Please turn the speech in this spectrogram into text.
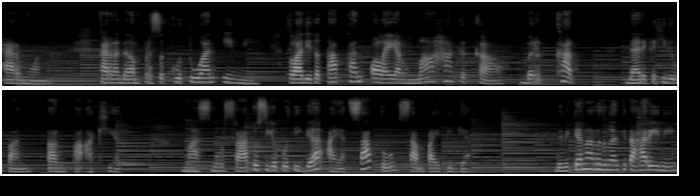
Hermon. Karena dalam persekutuan ini telah ditetapkan oleh yang maha kekal berkat dari kehidupan tanpa akhir. Mazmur 133 ayat 1 sampai 3. Demikianlah renungan kita hari ini.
